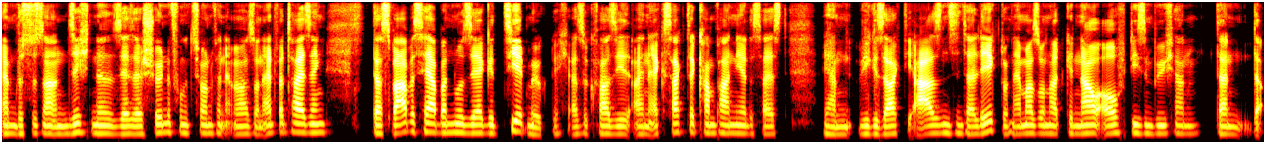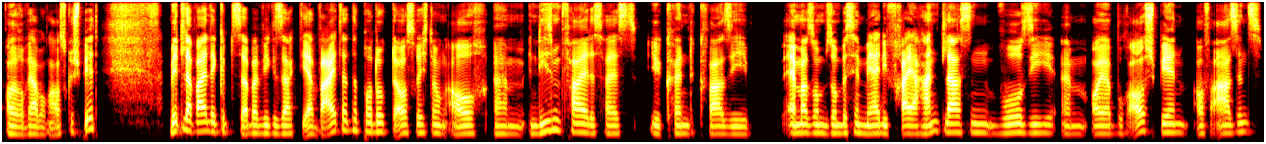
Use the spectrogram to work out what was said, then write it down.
Ähm, das ist an sich eine sehr, sehr schöne Funktion von Amazon Advertising. Das war bisher aber nur sehr gezielt möglich. Also quasi eine exakte Kampagne. Das heißt, wir haben, wie gesagt, die Asiens hinterlegt und Amazon hat genau auf diesen Büchern dann eure Werbung ausgespielt. Mittlerweile gibt es aber, wie gesagt, die erweiterte Produktausrichtung auch ähm, in diesem Fall. Das heißt, ihr könnt quasi Amazon so ein bisschen mehr die freie Hand lassen, wo sie ähm, euer Buch ausspielen auf Asins.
